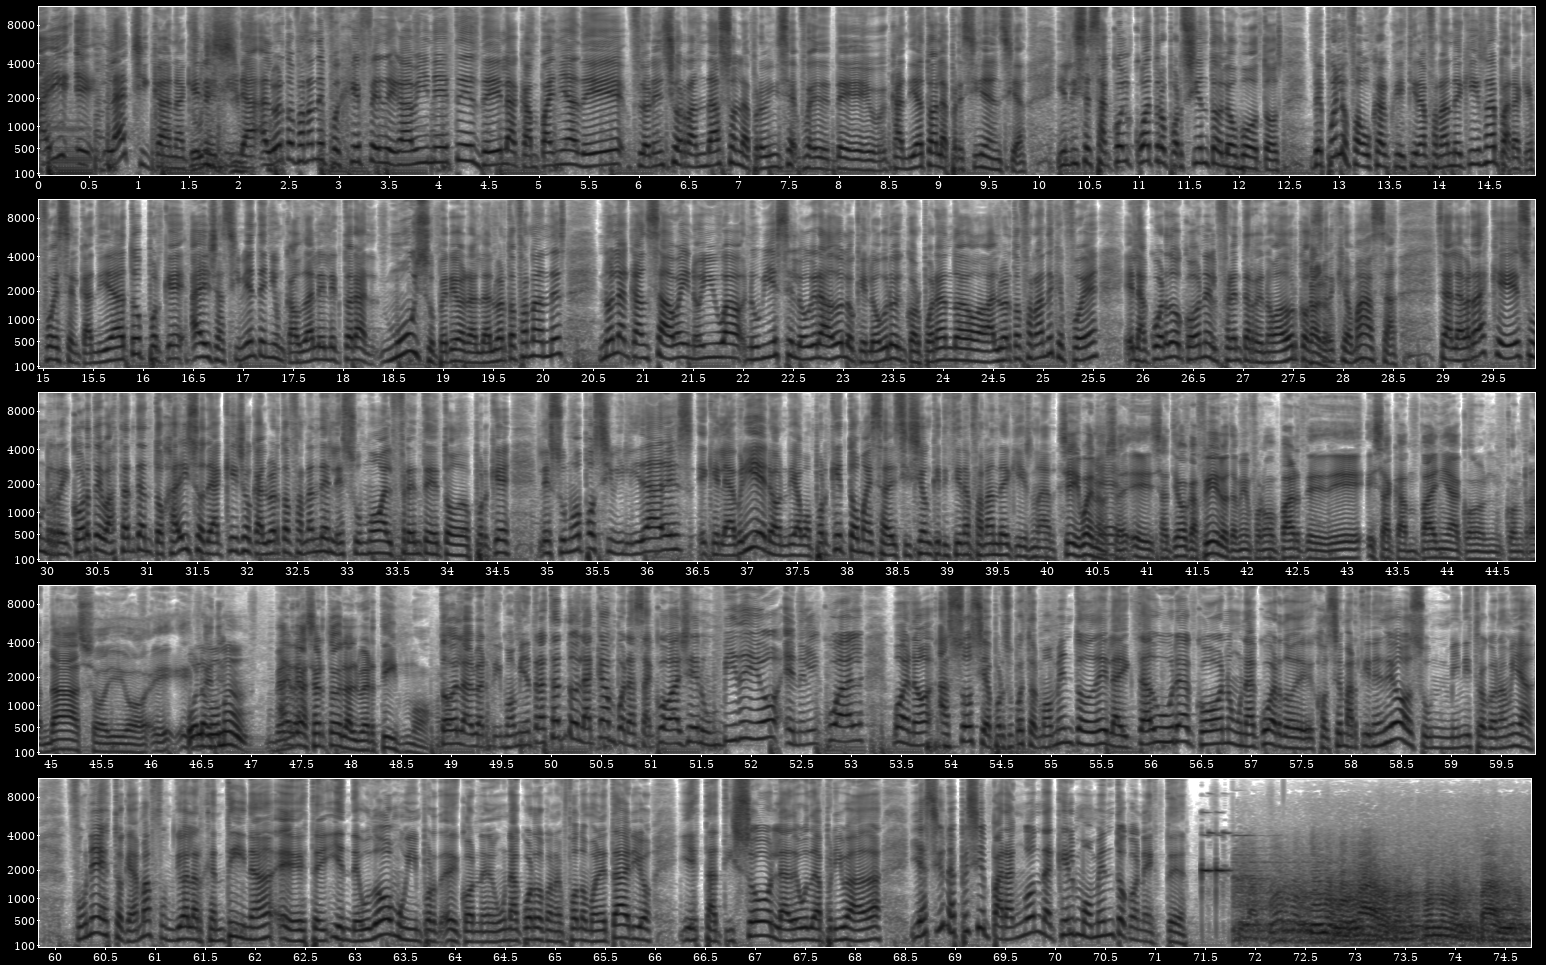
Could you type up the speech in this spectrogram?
Ahí eh, la chicana que le tira. Alberto Fernández fue jefe de gabinete de la campaña de Florencio Randazzo en la provincia, fue de candidato a la presidencia. Y él dice, sacó el 4% de los votos. Después lo fue a buscar Cristina Fernández Kirchner para que fuese el candidato, porque a ella, si bien tenía un caudal electoral muy superior al de Alberto Fernández, no le alcanzaba y no, iba, no hubiese logrado lo que logró incorporando a Alberto Fernández, que fue el acuerdo con el Frente Renovador con Sergio Massa. O sea, la verdad es que es un recorte bastante antojadizo de aquello que Alberto Fernández le sumó al frente de todos, porque le sumó posibilidades eh, que le abrieron, digamos. ¿Por qué toma esa decisión Cristina Fernández de Kirchner? Sí, bueno, eh, eh, Santiago Cafiero también formó parte de esa campaña con, con Randazo, digo. Hola, mamá. Vendría a ser todo el albertismo. Todo el albertismo. Mientras tanto, la Cámpora sacó ayer un video en el cual, bueno, asocia, por supuesto, el momento de la dictadura con un acuerdo de José Martínez de Oz, un ministro de Economía funesto, que además fundió a la Argentina este, y endeudó muy eh, con un acuerdo con el Fondo Monetario y estatizó la deuda privada y hacía una especie de parangón de aquel momento con este. El acuerdo que hemos logrado con el Fondo Monetario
